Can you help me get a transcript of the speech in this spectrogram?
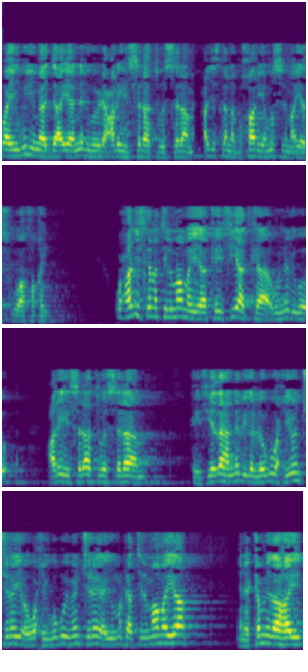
waa iigu yimaada ayaa nebigu yidhi calayhi salaatu wasalaam xadiiskanna bukhaari iyo muslim ayaa isku waafaqay. Wuxuu xadiiskana tilmaamayaa kayfiyaadka uu nebigu calayhi salaatu wasalaam kayfiyadaha nebiga loogu waxyoon jiray oo waxyiguugu iman jiray ayuu markaa tilmaamayaa inay ka mid ahayd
